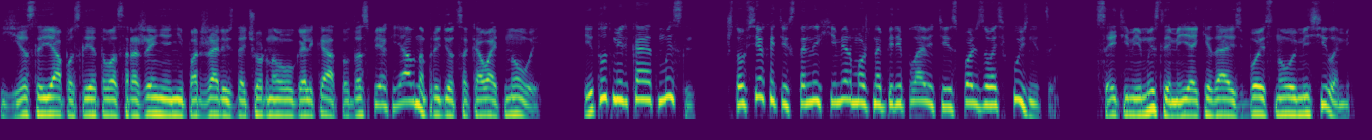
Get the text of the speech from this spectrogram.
Если я после этого сражения не поджарюсь до черного уголька, то доспех явно придется ковать новый. И тут мелькает мысль, что всех этих стальных химер можно переплавить и использовать в кузнице. С этими мыслями я кидаюсь в бой с новыми силами.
